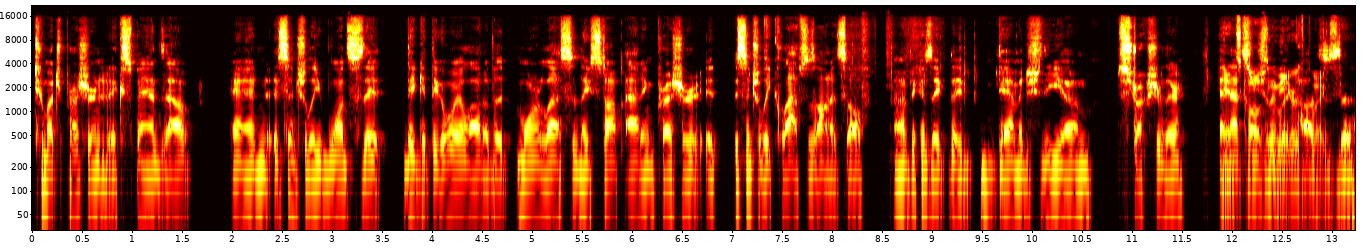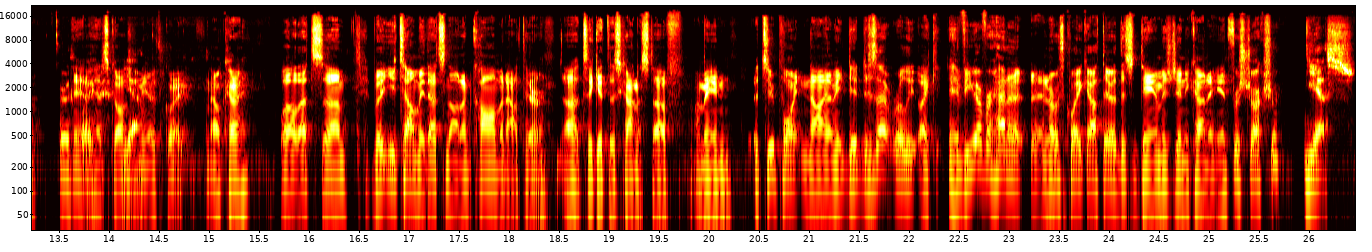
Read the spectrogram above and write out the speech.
too much pressure and it expands out. And essentially, once they, they get the oil out of it more or less and they stop adding pressure, it essentially collapses on itself uh, because they, they damage the um, structure there. And Hence that's usually what earthquake. causes the earthquake. Yeah, hence causing Yeah. the earthquake. Okay. Well, that's um, but you tell me that's not uncommon out there uh, to get this kind of stuff. I mean, a two point nine. I mean, did, does that really like? Have you ever had a, an earthquake out there that's damaged any kind of infrastructure? Yes.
